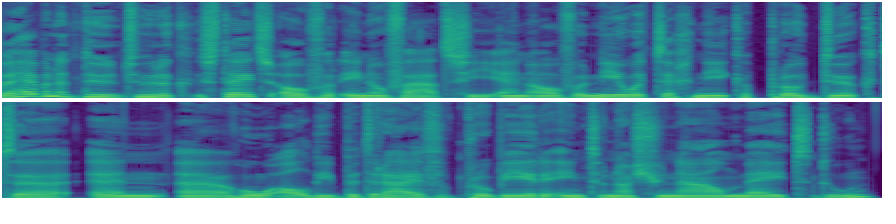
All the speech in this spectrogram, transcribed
We hebben het nu natuurlijk steeds over innovatie en over nieuwe technieken, producten en uh, hoe al die bedrijven proberen internationaal mee te doen.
